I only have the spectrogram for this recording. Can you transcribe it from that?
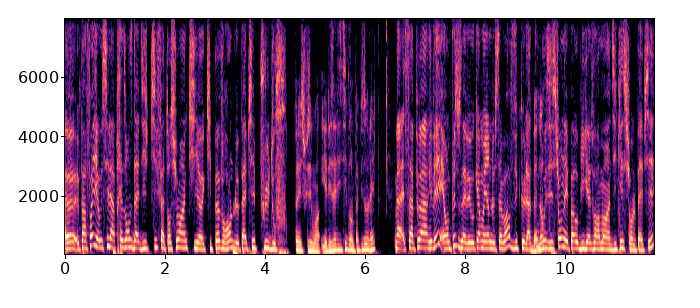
Euh, parfois, il y a aussi la présence d'additifs, attention, hein, qui, euh, qui peuvent rendre le papier plus doux. Attendez, excusez-moi. Il y a des additifs dans le papier toilette? Bah, ça peut arriver et en plus vous avez aucun moyen de le savoir vu que la Ah bah composition n'est pas obligatoirement indiquée sur le papier.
